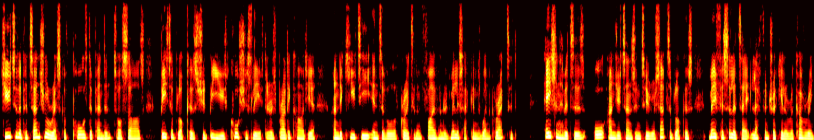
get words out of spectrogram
Due to the potential risk of pause dependent torsades, beta blockers should be used cautiously if there is bradycardia and a QT interval of greater than 500 milliseconds when corrected. ACE inhibitors or angiotensin II receptor blockers may facilitate left ventricular recovery.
